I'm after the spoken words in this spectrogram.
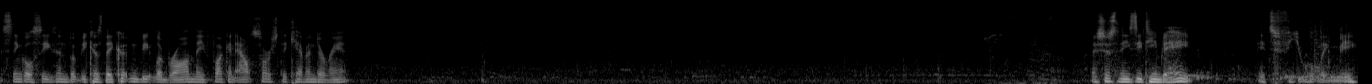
single season, but because they couldn't beat LeBron, they fucking outsourced to Kevin Durant. That's just an easy team to hate. It's fueling me.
